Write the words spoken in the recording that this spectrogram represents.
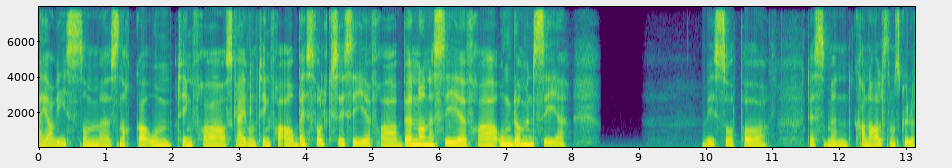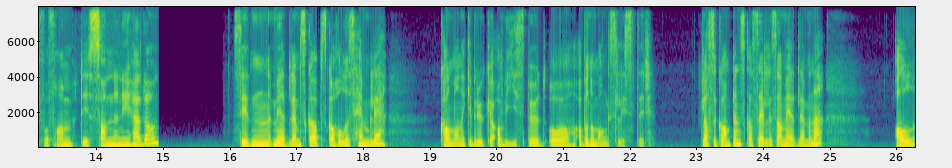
ei avis som snakka om ting fra, og skrev om ting fra arbeidsfolks side, fra bøndenes side, fra ungdommens side. Vi så på det som en kanal som skulle få fram de sanne nyhetene. Siden medlemskap skal holdes hemmelig, kan man ikke bruke avisbud og abonnementslister. Klassekampen skal selges av medlemmene. All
